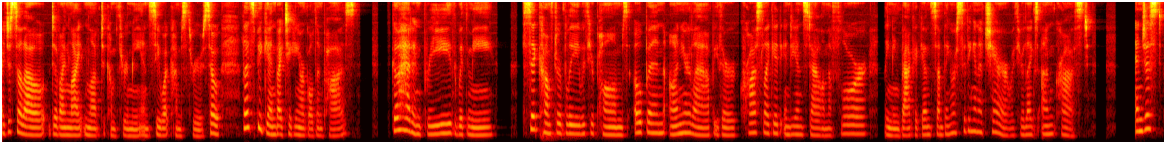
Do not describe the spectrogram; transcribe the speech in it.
I just allow divine light and love to come through me and see what comes through. So let's begin by taking our golden pause. Go ahead and breathe with me. Sit comfortably with your palms open on your lap, either cross legged Indian style on the floor, leaning back against something, or sitting in a chair with your legs uncrossed. And just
